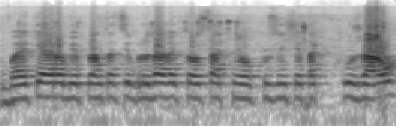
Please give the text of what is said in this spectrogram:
Bo jak ja robię plantację brodawek, to ostatnio kuzyn się tak kurzał,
